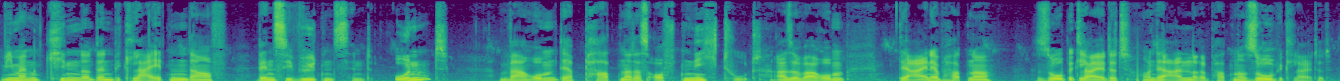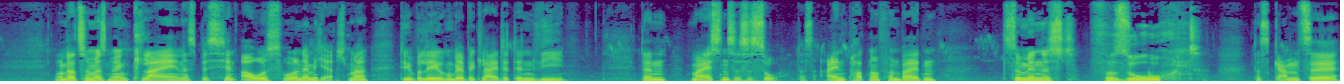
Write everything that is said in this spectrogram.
wie man Kinder denn begleiten darf, wenn sie wütend sind. Und warum der Partner das oft nicht tut. Also warum der eine Partner so begleitet und der andere Partner so begleitet. Und dazu müssen wir ein kleines bisschen ausholen, nämlich erstmal die Überlegung, wer begleitet denn wie. Denn meistens ist es so, dass ein Partner von beiden zumindest versucht, das Ganze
